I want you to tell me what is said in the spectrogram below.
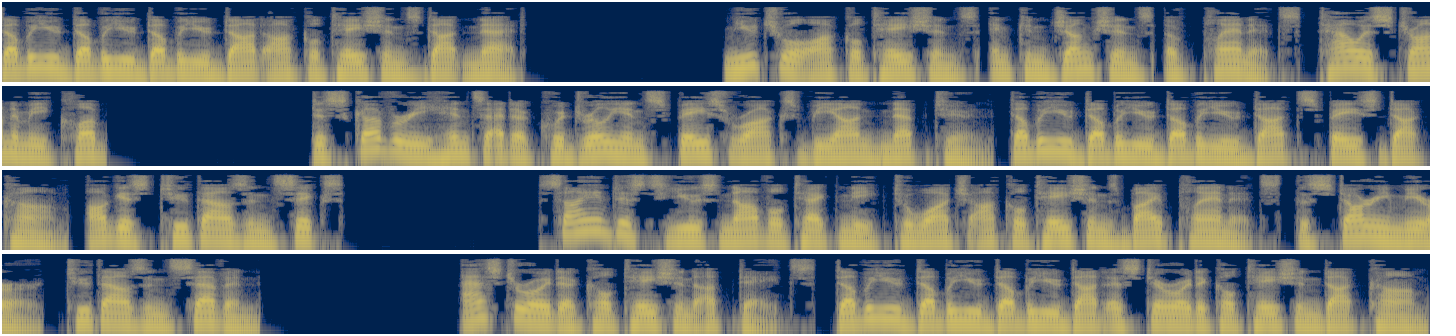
www.occultations.net Mutual occultations and conjunctions of planets, Tau Astronomy Club. Discovery hints at a quadrillion space rocks beyond Neptune, www.space.com, August 2006 Scientists use novel technique to watch occultations by planets, The Starry Mirror, 2007 Asteroid occultation updates, www.asteroidoccultation.com,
